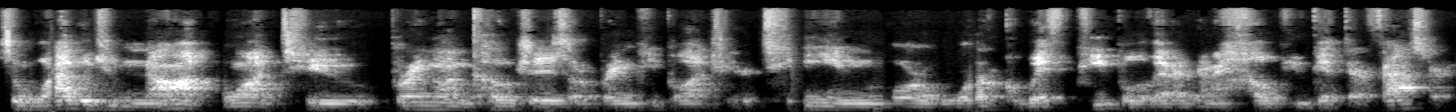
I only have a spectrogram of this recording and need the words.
So why would you not want to bring on coaches or bring people onto your team or work with people that are going to help you get there faster?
